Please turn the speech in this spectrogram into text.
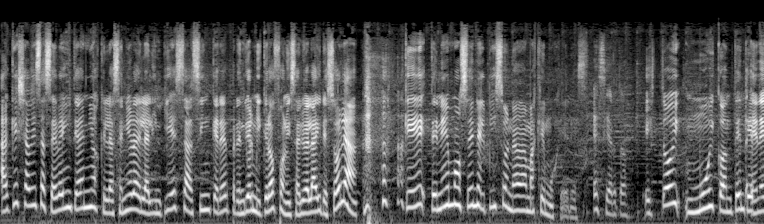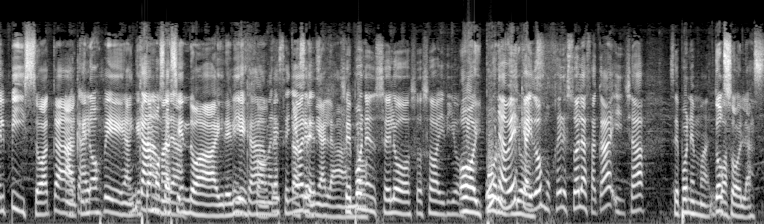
aquella vez hace 20 años que la señora de la limpieza sin querer prendió el micrófono y salió al aire sola, que tenemos en el piso nada más que mujeres. Es cierto. Estoy muy contenta Que- en el piso, acá, Acá, que nos vean, en que estamos cámara. haciendo aire, En viejo. cámara, que está señores. señalando. Se ponen celosos, ay Dios. Ay, por Una vez que hay dos mujeres solas acá y ya se ponen mal. Dos solas.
